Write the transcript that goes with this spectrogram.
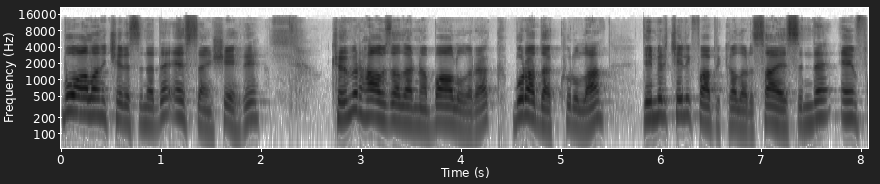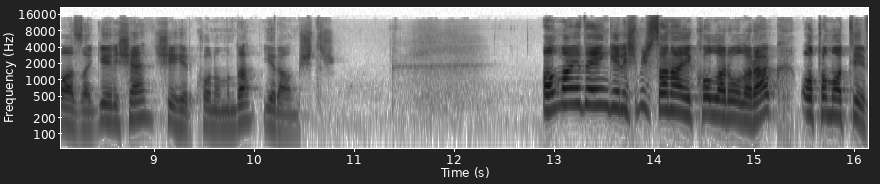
Bu alan içerisinde de Essen şehri kömür havzalarına bağlı olarak burada kurulan demir çelik fabrikaları sayesinde en fazla gelişen şehir konumunda yer almıştır. Almanya'da en gelişmiş sanayi kolları olarak otomotiv,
